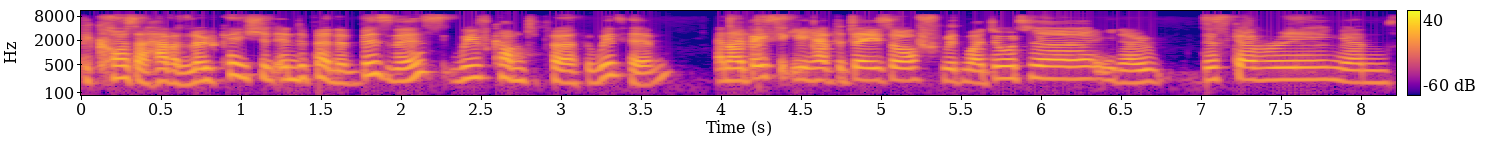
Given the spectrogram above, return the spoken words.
Because I have a location independent business, we've come to Perth with him. And I basically have the days off with my daughter, you know, discovering and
